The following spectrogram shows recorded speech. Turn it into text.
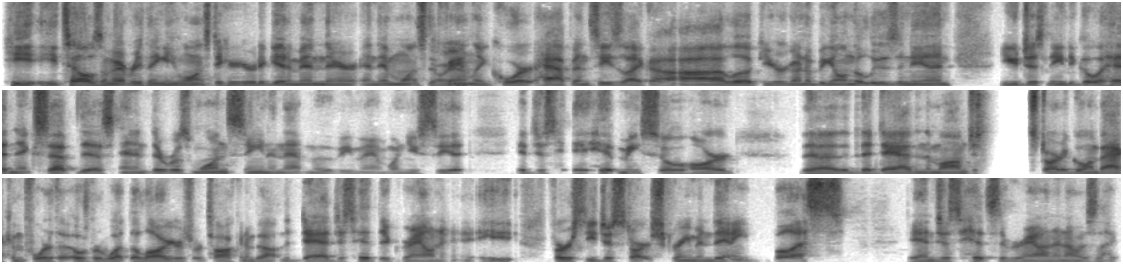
he he tells him everything he wants to hear to get him in there. And then once the Oh, family yeah. court happens he's like ah look you're going to be on the losing end. You just need to go ahead and accept this. And there was one scene in that movie man when you see it it just it hit me so hard the the dad and the mom just started going back and forth over what the lawyers were talking about and the dad just hit the ground and he first he just starts screaming then he busts and just hits the ground and i was like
